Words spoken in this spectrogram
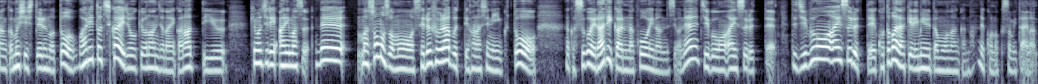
なんか無視してるのと割と近い状況なんじゃないかなっていう気持ちであります。で、まあそもそもセルフラブっていう話に行くと、なんかすごいラディカルな行為なんですよね。自分を愛するって。で、自分を愛するって言葉だけで見るともうなんかなんでこのクソみたいな、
